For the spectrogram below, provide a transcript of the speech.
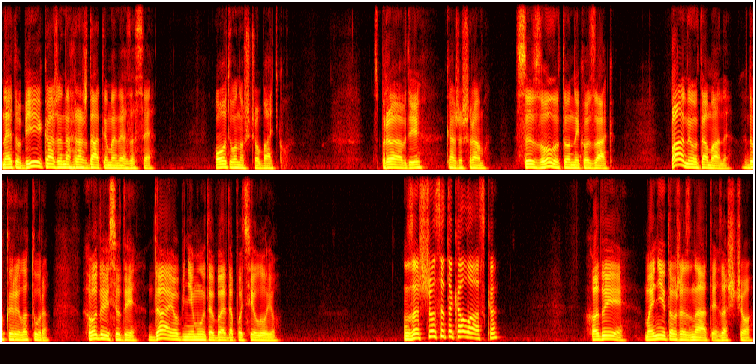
Не тобі, каже, награждати мене за се. От воно що, батьку. Справді, каже Шрам, все золото не козак. Пане отамане, до Кирила Тура, ходи сюди, дай обніму тебе да поцілую. За що це така ласка? Ходи, мені то вже знати, за що.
